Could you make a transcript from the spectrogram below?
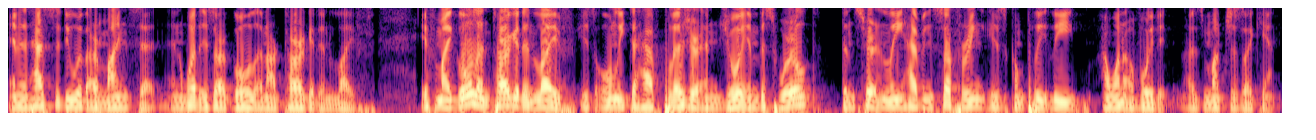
And it has to do with our mindset and what is our goal and our target in life. If my goal and target in life is only to have pleasure and joy in this world, then certainly having suffering is completely, I want to avoid it as much as I can.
